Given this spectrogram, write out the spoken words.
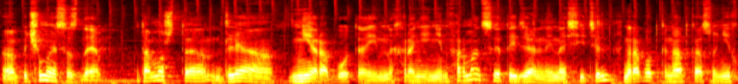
А почему SSD? Потому что для не работы, а именно хранения информации, это идеальный носитель. Наработка на отказ у них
